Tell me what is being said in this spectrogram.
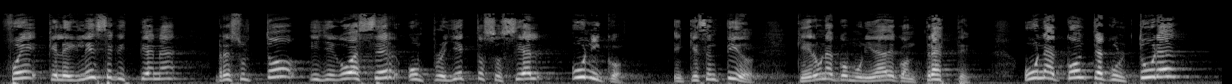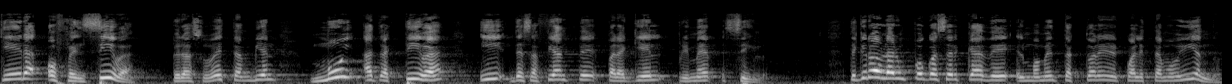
fue que la iglesia cristiana resultó y llegó a ser un proyecto social único. ¿En qué sentido? Que era una comunidad de contraste, una contracultura que era ofensiva, pero a su vez también muy atractiva y desafiante para aquel primer siglo. Te quiero hablar un poco acerca del momento actual en el cual estamos viviendo.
